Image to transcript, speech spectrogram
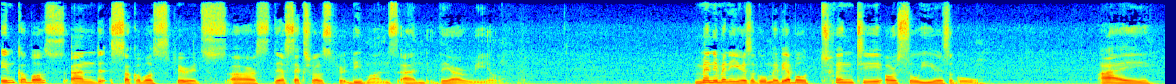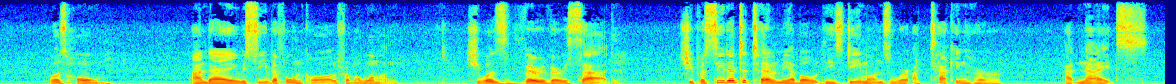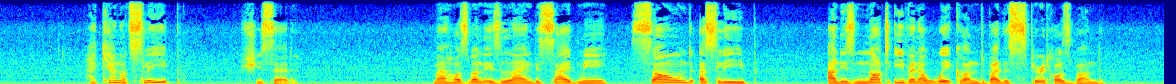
incubus and succubus spirits are they're sexual spirit demons and they are real. Many many years ago, maybe about 20 or so years ago, I was home and I received a phone call from a woman. She was very very sad. She proceeded to tell me about these demons who were attacking her at nights I cannot sleep, she said. My husband is lying beside me, sound asleep, and is not even awakened by the spirit husband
